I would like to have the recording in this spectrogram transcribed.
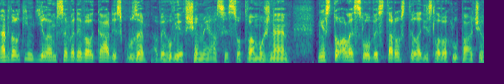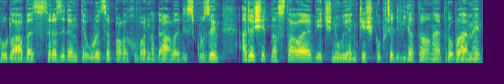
Nad velkým dílem se vede velká diskuze a vyhovět všem je asi sotva možné. Město ale slovy starosty Ladislava Chlupáče Hodlávec s rezidenty ulice Palachova nadále diskuzi a řešit nastalé většinou jen těžko předvídatelné problémy.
